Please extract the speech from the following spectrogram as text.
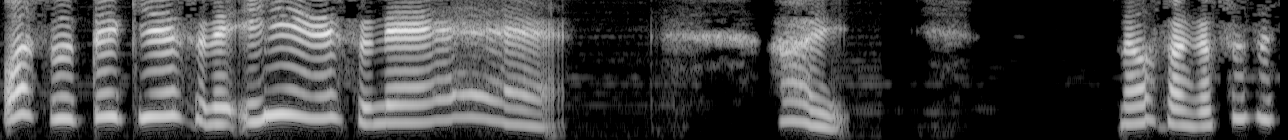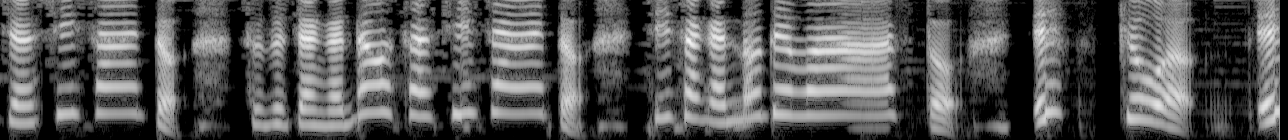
わ、素敵ですね。いいですね。はい。なおさんがすずちゃん、しんさんと、すずちゃんがなおさん、しんさんと、しんさんが飲んでまーすと。え、今日は、え、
